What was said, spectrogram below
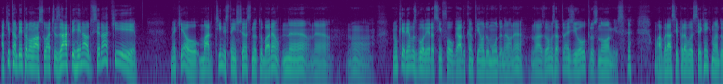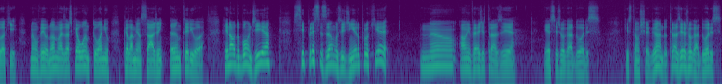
Aqui também pelo nosso WhatsApp, Reinaldo, será que como é que é? O Martinez tem chance no Tubarão? Não, não. Não, não queremos goleiro assim folgado campeão do mundo, não, né? Nós vamos atrás de outros nomes. um abraço aí para você. Quem que mandou aqui? Não veio o nome, mas acho que é o Antônio pela mensagem anterior. Reinaldo, bom dia. Se precisamos de dinheiro, por que não, ao invés de trazer esses jogadores que estão chegando, trazer jogadores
